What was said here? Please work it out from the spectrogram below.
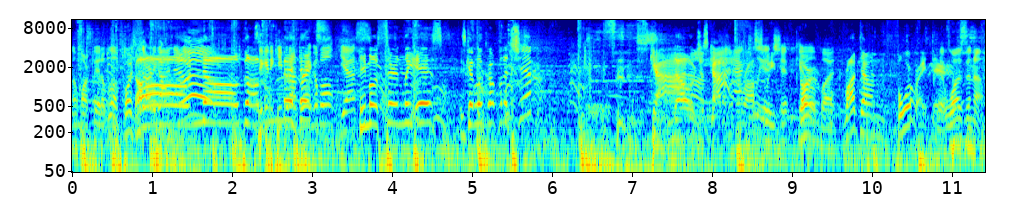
No more fatal blow. Of course, he's already gotten it. Oh, no! The Is he gonna keep it unbreakable? Yes. He most certainly is. He's gonna look up for the chip. Got no, just got Not him with raw actually a chip kill, Or but brought down four right there. it was enough.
